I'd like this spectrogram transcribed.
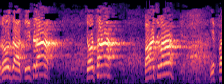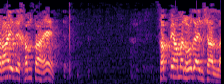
روزہ، تیسرا چوتھا پانچواں۔ یہ فرائض خمسہ ہیں۔ سب پہ عمل ہوگا انشاءاللہ۔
